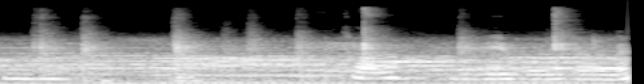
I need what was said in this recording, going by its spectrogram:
হুম। চলো বেরিয়ে পড়ি তাহলে।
